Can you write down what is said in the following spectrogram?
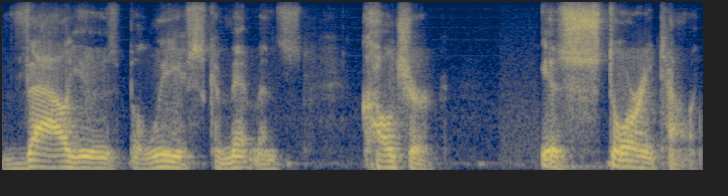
values, beliefs, commitments, culture is storytelling.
